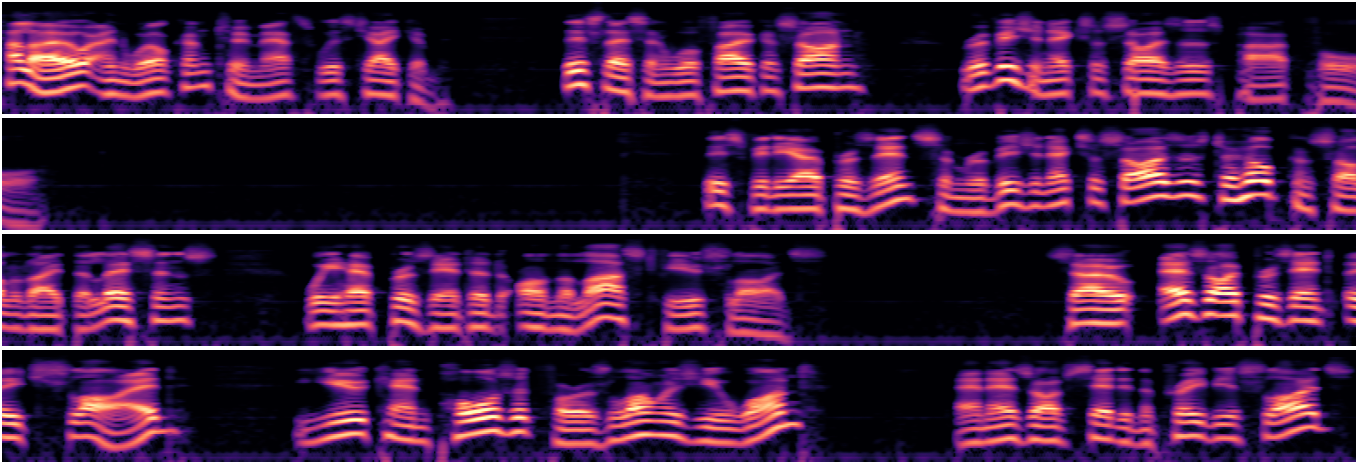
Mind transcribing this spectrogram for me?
Hello and welcome to Maths with Jacob. This lesson will focus on revision exercises part 4. This video presents some revision exercises to help consolidate the lessons we have presented on the last few slides. So as I present each slide you can pause it for as long as you want and as I've said in the previous slides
